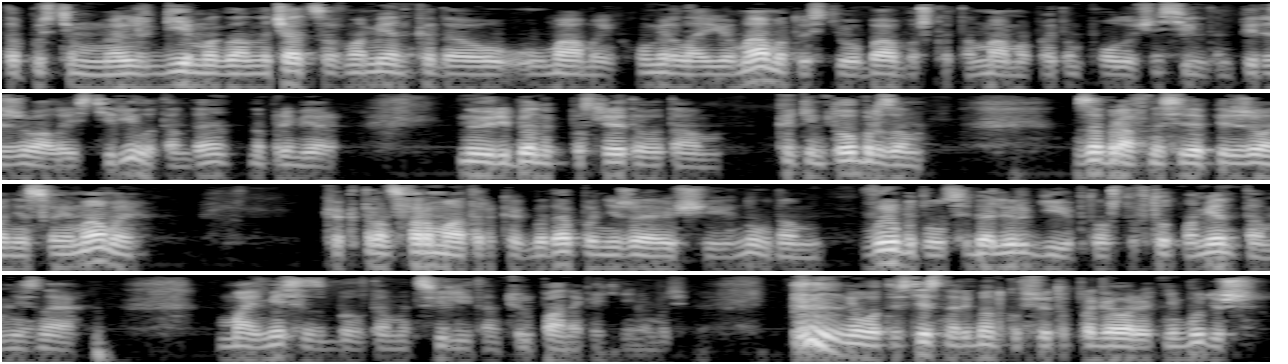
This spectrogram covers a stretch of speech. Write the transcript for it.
допустим, аллергия могла начаться в момент, когда у, у мамы умерла ее мама, то есть его бабушка, там мама по этому поводу очень сильно там переживала, истерила там, да, например. Ну и ребенок после этого там каким-то образом, забрав на себя переживания своей мамы, как трансформатор, как бы, да, понижающий, ну, там, выработал у себя аллергию, потому что в тот момент, там, не знаю, май месяц был, там, и цвели, там, тюльпаны какие-нибудь. вот, естественно, ребенку все это проговаривать не будешь.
